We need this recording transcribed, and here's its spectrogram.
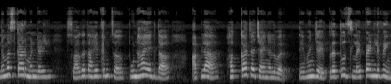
नमस्कार मंडळी स्वागत आहे तुमचं पुन्हा एकदा आपल्या हक्काच्या चॅनलवर. ते म्हणजे प्रतूज लाईफ अँड लिव्हिंग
